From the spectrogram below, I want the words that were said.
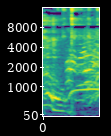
go.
